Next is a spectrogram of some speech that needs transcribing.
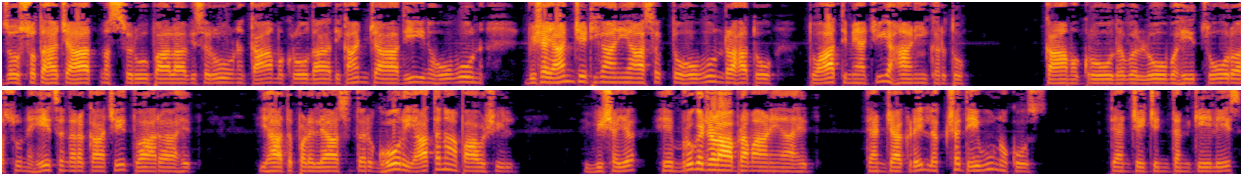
जो स्वतःच्या आत्मस्वरूपाला विसरून काम क्रोधादिकांच्या अधीन होऊन विषयांचे ठिकाणी आसक्त होऊन राहतो तो आत्म्याची हानी करतो. काम क्रोध व लोभ हे चोर असून हेच नरकाचे द्वार आहेत. ह्यात पडल्यास तर घोर यातना पावशील. विषय हे मृगजळाप्रमाणे आहेत. त्यांच्याकडे लक्ष देऊ नकोस. त्यांचे चिंतन केलेस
